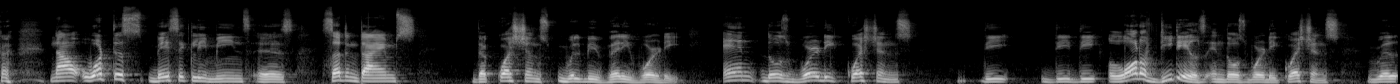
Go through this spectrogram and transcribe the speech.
now, what this basically means is certain times the questions will be very wordy, and those wordy questions, the the the a lot of details in those wordy questions will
